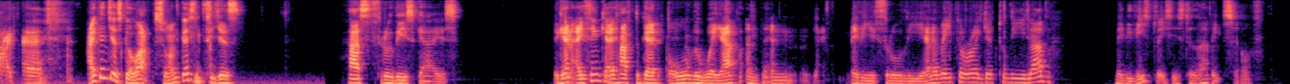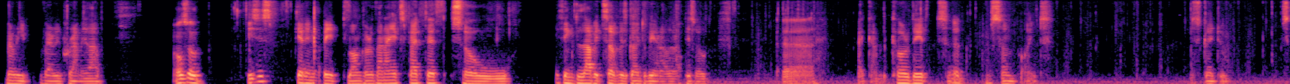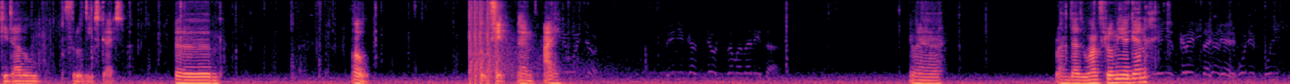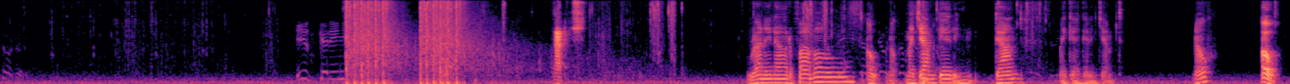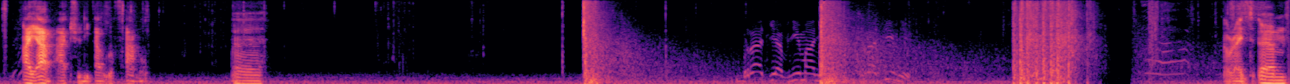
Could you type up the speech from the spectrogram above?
Right, uh, I can just go up, so I'm going to just pass through these guys. Again, I think I have to get all the way up and then maybe through the elevator I get to the lab. Maybe this place is the lab itself. Very, very cramped lab. Also, this is getting a bit longer than I expected, so I think the lab itself is going to be another episode. Uh, I can record it at some point. Just going to skedaddle through these guys. Um. Oh. Oh shit. Um. Hi. You wanna run that one through me again? running out of ammo. Oh, no. My jump getting gunned. My gun getting jumped. No? Oh, I am actually out of ammo. Uh... Alright, um...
